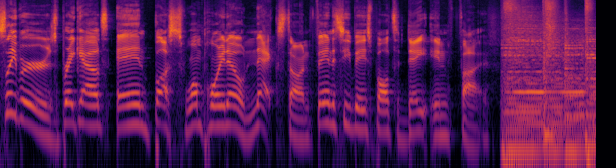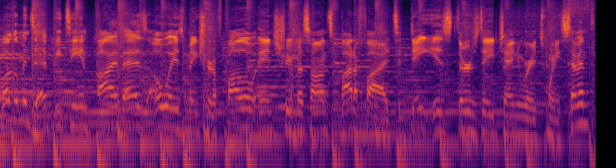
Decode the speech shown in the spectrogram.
Sleepers, breakouts, and busts 1.0 next on Fantasy Baseball Today in 5. Welcome into FBT in 5. As always, make sure to follow and stream us on Spotify. Today is Thursday, January 27th.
